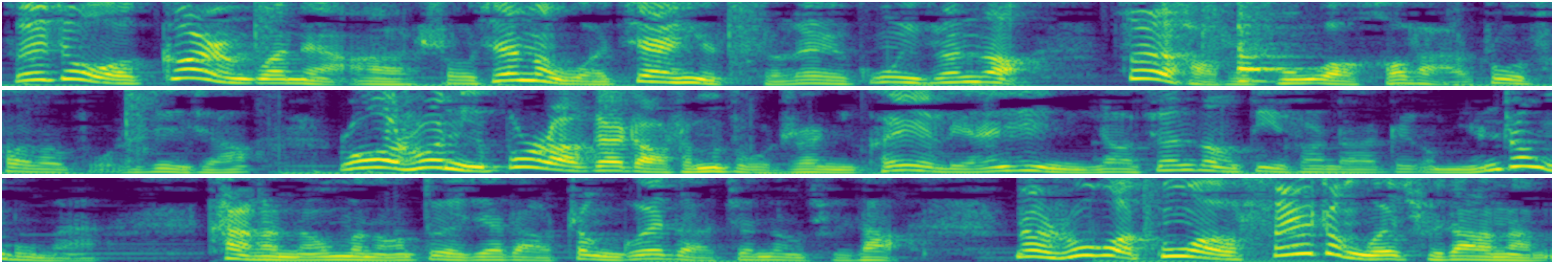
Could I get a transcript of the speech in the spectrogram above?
所以，就我个人观点啊，首先呢，我建议此类公益捐赠最好是通过合法注册的组织进行。如果说你不知道该找什么组织，你可以联系你要捐赠地方的这个民政部门，看看能不能对接到正规的捐赠渠道。那如果通过非正规渠道呢？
